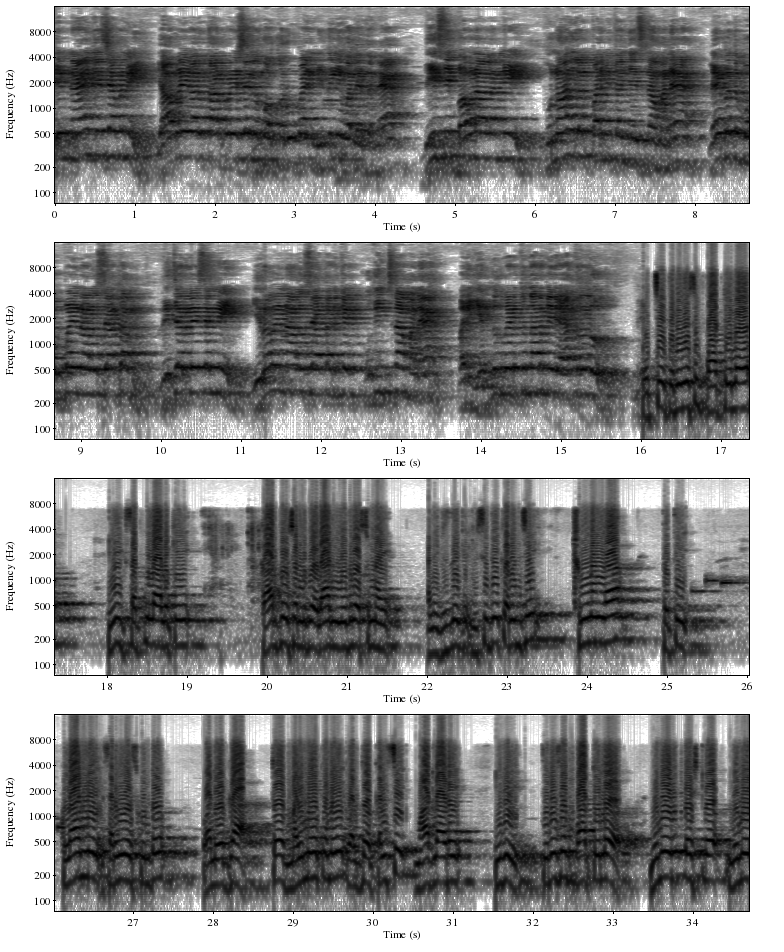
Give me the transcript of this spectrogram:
ఏం న్యాయం చేశామని యాభై ఆరు కార్పొరేషన్లకు ఒక్క రూపాయి నిధులు ఇవ్వలేదనే డీసీ భవనాలన్నీ పునాదులకు పరిమితం చేసినామనే లేకపోతే ముప్పై నాలుగు శాతం రిజర్వేషన్ని ఇరవై నాలుగు శాతానికే కుదించినామనే. మరి ఎందుకు పెడుతున్నారు మీరు యాత్రలు? వచ్చే తెలుగుదేశం పార్టీలో ఈ సబ్కులాలకి కార్పొరేషన్లకు ఎలాంటి నిధులు వస్తున్నాయి అని విశదీకరించి క్షుణ్ణంగా ప్రతి కులాన్ని సర్వ్ చేసుకుంటూ వాళ్ళ యొక్క తో మైమేకమై వాళ్ళతో కలిసి మాట్లాడి ఇది తెలుగుదేశం పార్టీలో మినీ లో మినీ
